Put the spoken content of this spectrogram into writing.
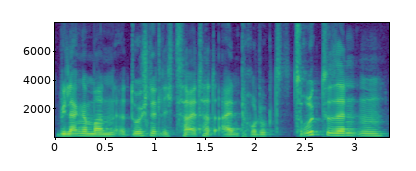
wie lange man äh, durchschnittlich Zeit hat, ein Produkt zurückzusenden,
